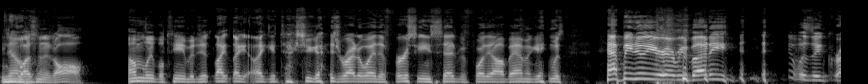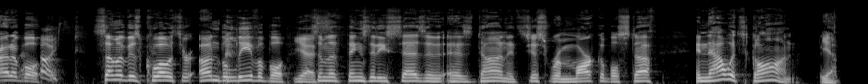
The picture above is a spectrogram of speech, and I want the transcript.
No. it wasn't at all. Unbelievable team, but just like like like it text you guys right away. The first thing he said before the Alabama game was "Happy New Year, everybody." it was incredible. Some of his quotes are unbelievable. Yes. Some of the things that he says and has done, it's just remarkable stuff. And now it's gone. yep.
